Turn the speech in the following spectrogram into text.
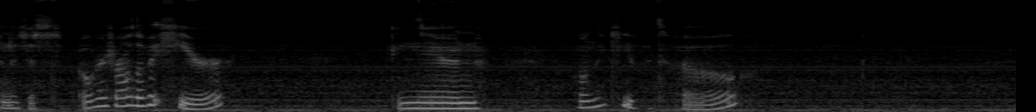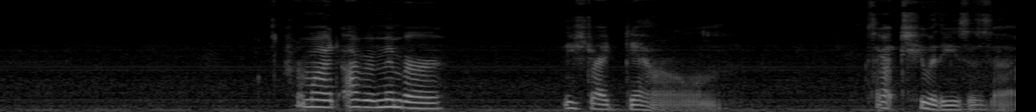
I'm Gonna just overdraw a little bit here. And then on the cupid's bow. From I remember, these dried down. So I got two of these as a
